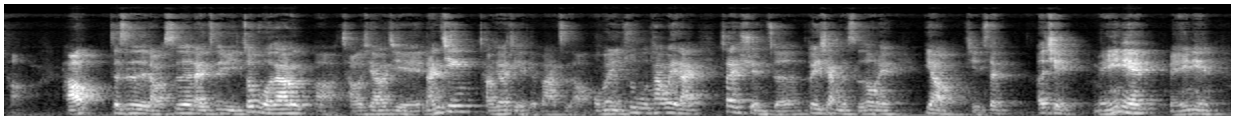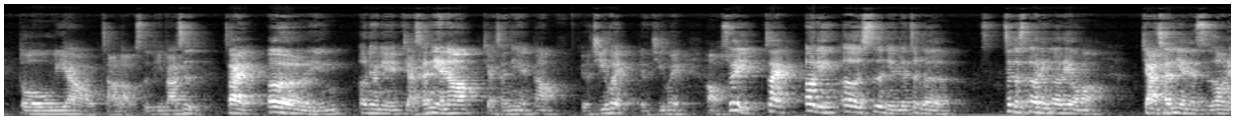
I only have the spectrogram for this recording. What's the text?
好，好，这是老师来自于中国大陆啊，曹小姐，南京曹小姐的八字哦。我们也祝福她未来在选择对象的时候呢，要谨慎，而且每一年每一年都要找老师批八字。在二零二六年甲辰年哦，甲辰年啊，有机会有机会。好，所以在二零二四年的这个这个是二零二六哈，甲辰年的时候呢，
